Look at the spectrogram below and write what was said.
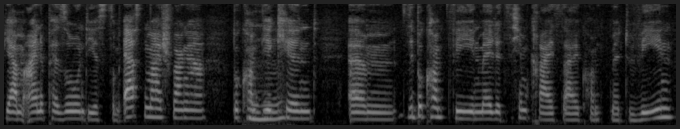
Wir haben eine Person, die ist zum ersten Mal schwanger, bekommt ihr Mhm. Kind, ähm, sie bekommt Wehen, meldet sich im Kreissaal, kommt mit Wehen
